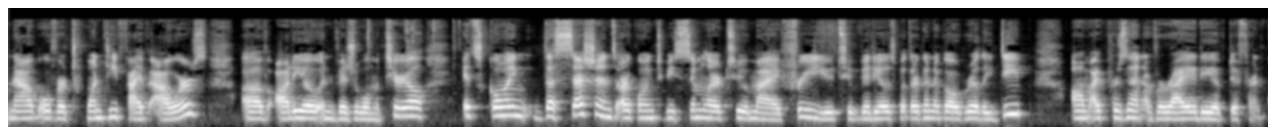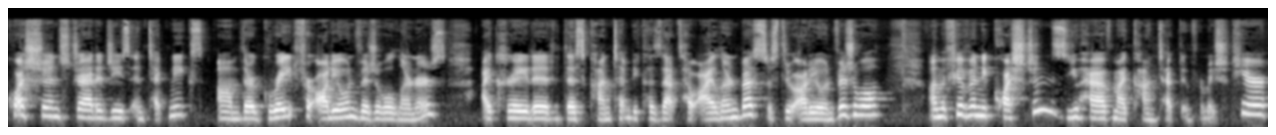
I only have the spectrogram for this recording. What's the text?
now over 25 hours of audio and visual material it's going the sessions are going to be similar to my free youtube videos but they're going to go really deep. Um, i present a variety of different questions strategies and techniques. Um, they're great for audio and visual learners. I created this content because that's how i learn best is through audio and visual. Um, if you have any questions you have my contact information here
